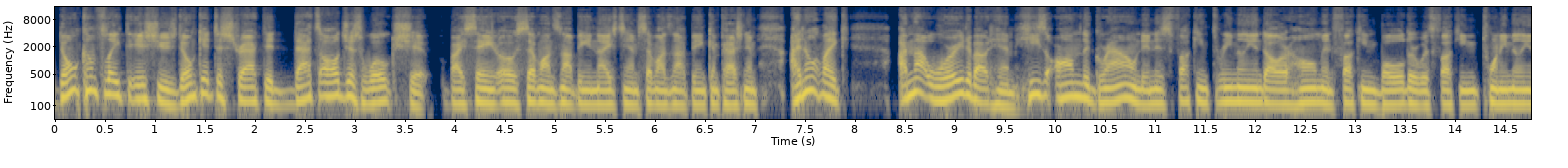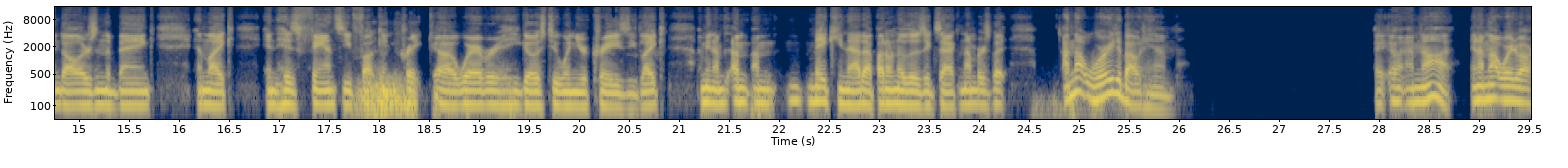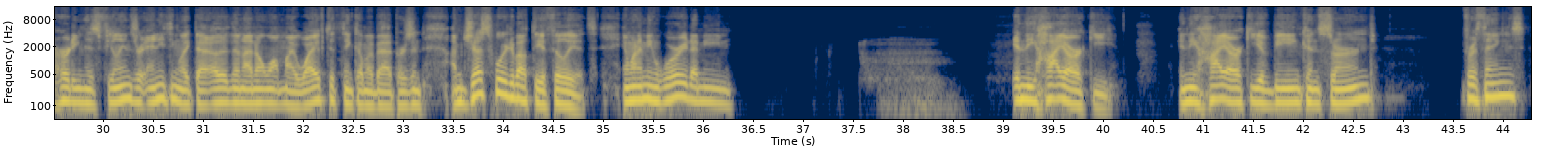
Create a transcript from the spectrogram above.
don't conflate the issues. Don't get distracted. That's all just woke shit by saying oh Sevan's not being nice to him. Sevan's not being compassionate i don't like I'm not worried about him. He's on the ground in his fucking $3 million home in fucking Boulder with fucking $20 million in the bank and like in his fancy fucking cra- uh, wherever he goes to when you're crazy. Like, I mean, I'm, I'm, I'm making that up. I don't know those exact numbers, but I'm not worried about him. I, I'm not. And I'm not worried about hurting his feelings or anything like that, other than I don't want my wife to think I'm a bad person. I'm just worried about the affiliates. And when I mean worried, I mean, in the hierarchy, in the hierarchy of being concerned for things,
